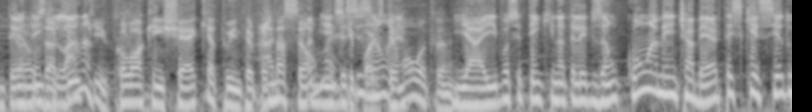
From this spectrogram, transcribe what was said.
Então é eu um tenho que ir lá na, que coloca em xeque a tua interpretação, a minha mas que decisão, pode ter é. uma outra. né? E aí você tem que ir na televisão com a mente aberta, esquecer do-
